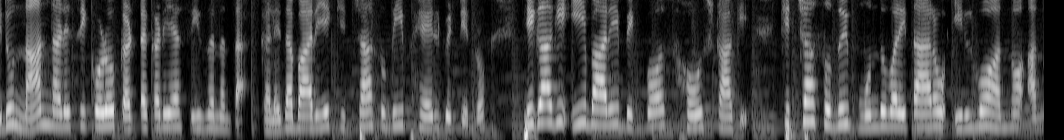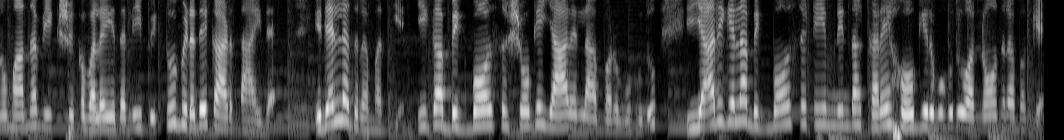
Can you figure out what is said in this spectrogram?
ಇದು ನಾನ್ ನಡೆಸಿಕೊಳ್ಳೋ ಕಟ್ಟಕಡೆಯ ಸೀಸನ್ ಅಂತ ಕಳೆದ ಬಾರಿಯೇ ಕಿಚ್ಚ ಸುದೀಪ್ ಹೇಳ್ಬಿಟ್ಟಿದ್ರು. ಹೀಗಾಗಿ ಈ ಬಾರಿ ಬಿಗ್ ಬಾಸ್ ಹೋಸ್ಟ್ ಆಗಿ ಕಿಚ್ಚ ಸುದೀಪ್ ಮುಂದುವರಿತಾರೋ ಇಲ್ವೋ ಅನ್ನೋ ಅನುಮಾನ ವೀಕ್ಷಕ ವಲಯದಲ್ಲಿ ಬಿಟ್ಟು ಬಿಡದೆ ಕಾಡ್ತಾ ಇದೆ. ಇದೆಲ್ಲದರ ಮಧ್ಯೆ ಈಗ ಬಿಗ್ ಬಾಸ್ ಶೋಗೆ ಯಾರೆಲ್ಲ ಬರಬಹುದು, ಯಾರಿಗೆಲ್ಲ ಬಿಗ್ ಬಾಸ್ ಟೀಮ್ನಿಂದ ಕರೆ ಹೋಗಿರಬಹುದು ಅನ್ನೋದರ ಬಗ್ಗೆ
